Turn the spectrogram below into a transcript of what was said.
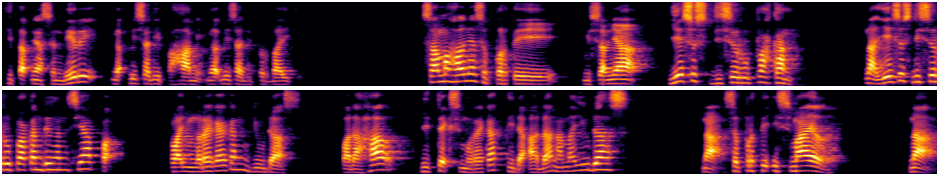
kitabnya sendiri nggak bisa dipahami, nggak bisa diperbaiki. Sama halnya seperti misalnya Yesus diserupakan. Nah, Yesus diserupakan dengan siapa? Klaim mereka kan Yudas. Padahal di teks mereka tidak ada nama Yudas. Nah, seperti Ismail. Nah,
